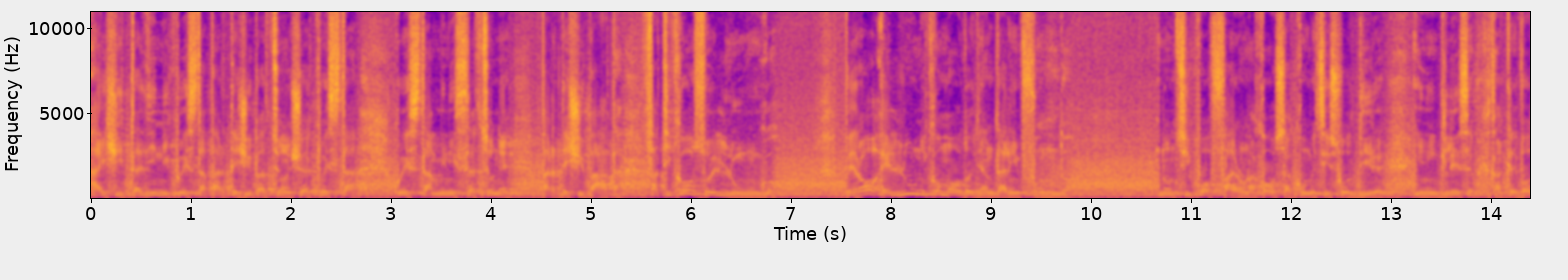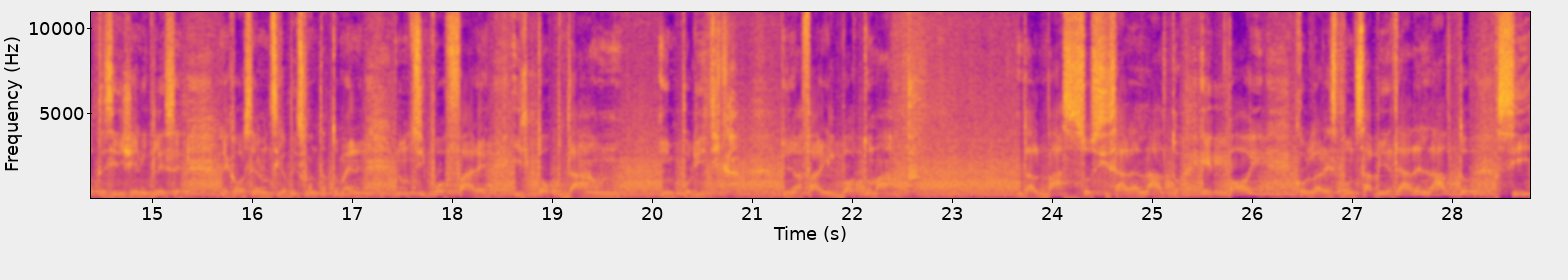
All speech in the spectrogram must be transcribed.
ai cittadini questa partecipazione, cioè questa, questa amministrazione partecipata. Faticoso e lungo, però è l'unico modo di andare in fondo. Non si può fare una cosa come si suol dire in inglese, perché tante volte si dice in inglese le cose non si capiscono tanto bene, non si può fare il top down in politica, bisogna fare il bottom up dal basso si sale all'alto e poi con la responsabilità dell'alto si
